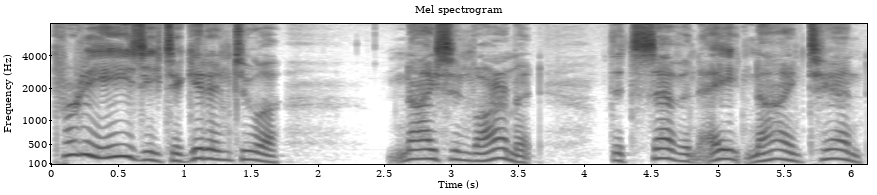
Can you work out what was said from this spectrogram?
pretty easy to get into a nice environment that's seven, eight, nine, ten,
